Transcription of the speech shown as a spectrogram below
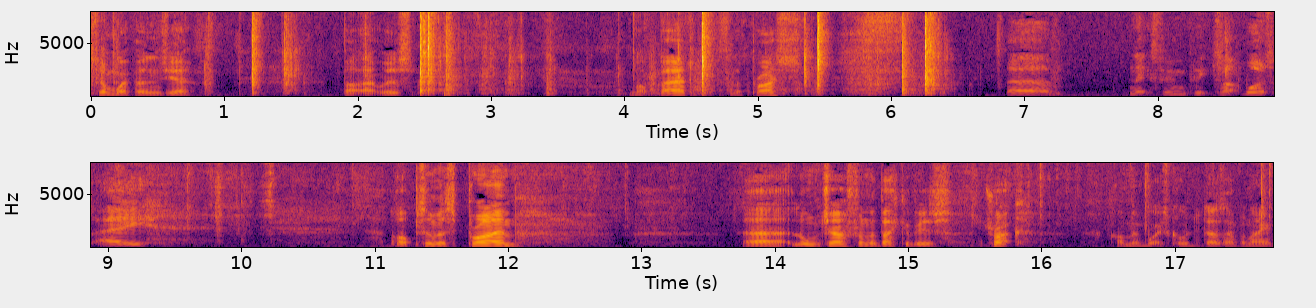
some weapons, yeah. But that was not bad for the price. Um, next thing we picked up was a Optimus Prime uh, launcher from the back of his truck. Can't remember what it's called. It does have a name.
